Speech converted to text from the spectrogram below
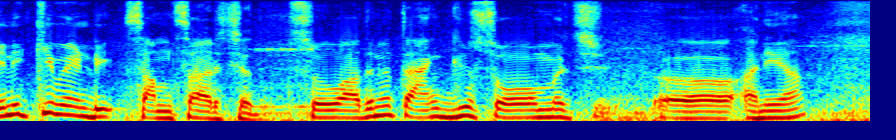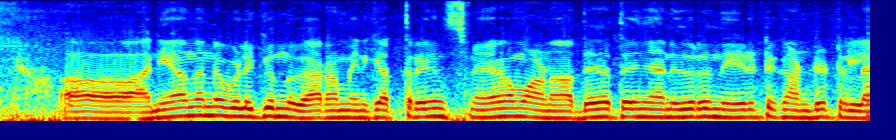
എനിക്ക് വേണ്ടി സംസാരിച്ചത്. സോ അതിന് താങ്ക് സോ മച്ച് അനിയ. ആഹ് അനിയ എന്ന് തന്നെ വിളിക്കുന്നു. കാരണം എനിക്ക് അത്രയും സ്നേഹമാണ്. അദ്ദേഹത്തെ ഞാൻ ഇതുവരെ നേരിട്ട് കണ്ടിട്ടില്ല.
